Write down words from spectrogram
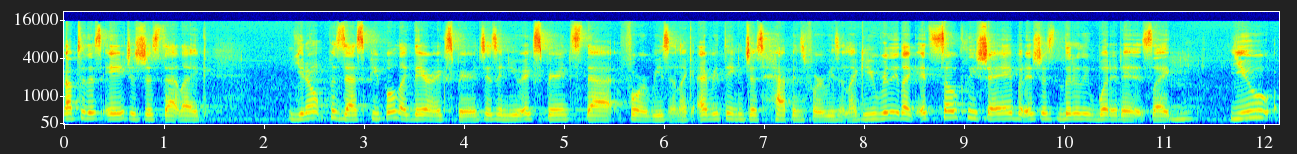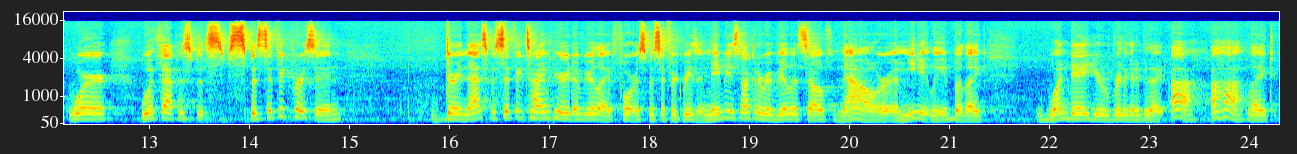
up to this age is just that like you don't possess people like they are experiences and you experience that for a reason. Like everything just happens for a reason. Like you really like it's so cliche but it's just literally what it is. Like you were with that spe- specific person during that specific time period of your life for a specific reason. Maybe it's not going to reveal itself now or immediately but like one day you're really going to be like ah aha like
